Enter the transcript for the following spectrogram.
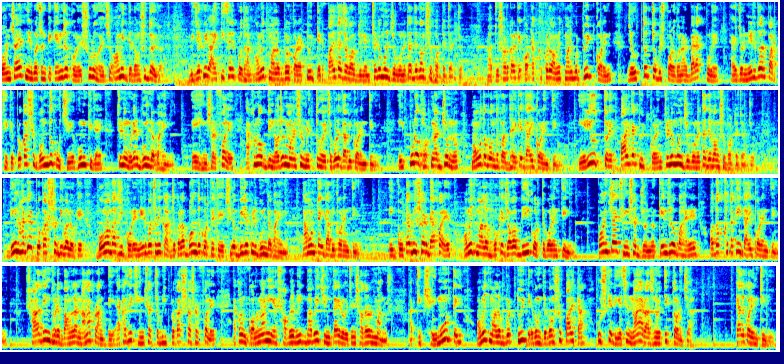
পঞ্চায়েত নির্বাচনকে কেন্দ্র করে শুরু হয়েছে অমিত দেবাংশু দ্বৈরথ। বিজেপির আইটি সেল প্রধান অমিত মালব্যর করা টুইটের পাল্টা জবাব দিলেন তৃণমূল যুবনেতা দেবাংশু ভট্টাচার্য। রাজ্য সরকারকে কটাক্ষ করে অমিত মালব্য টুইট করেন যে উত্তর চব্বিশ পরগনার ব্যারাকপুরে একজন নির্দল প্রার্থীকে প্রকাশ্যে বন্দুক উঁচিয়ে হুমকি দেয় তৃণমূলের গুন্ডা বাহিনী। এই হিংসার ফলে এখনও অবধি নজন মানুষের মৃত্যু হয়েছে বলে দাবি করেন তিনি। এই পুরো ঘটনার জন্য মমতা বন্দ্যোপাধ্যায়কে দায়ী করেন তিনি। এরই উত্তরে পাল্টা টুইট করেন তৃণমূল যুবনেতা দেবাংশু ভট্টাচার্য। দিনহাটের প্রকাশ্য দিবালোকে বোমাবাজি করে নির্বাচনী কার্যকলাপ বন্ধ করতে চেয়েছিল বিজেপির গুন্ডা বাহিনী, এমনটাই দাবি করেন তিনি। এই গোটা বিষয়ের ব্যাপারে অমিত মালব্যকে জবাবদিহি করতে বলেন তিনি। পঞ্চায়েত হিংসার জন্য কেন্দ্রীয় বাহিনীর অদক্ষতাকেই দায়ী করেন তিনি। সারাদিন ধরে বাংলার নানা প্রান্তে একাধিক হিংসার ছবি প্রকাশ্যে আসার ফলে এখন গণনা নিয়ে স্বাভাবিকভাবেই চিন্তায় রয়েছেন সাধারণ মানুষ। আর ঠিক সেই মুহূর্তেই অমিত মালব্যর টুইট এবং দেবাংশুর পাল্টা উস্কে দিয়েছে নয়া রাজনৈতিক তরজা ক্যালকলিং টিভি।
